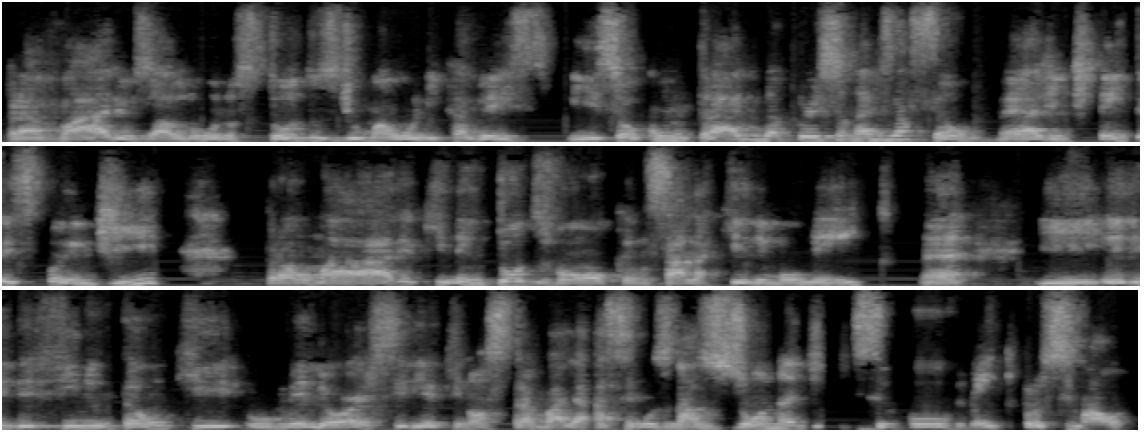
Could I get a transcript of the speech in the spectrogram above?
para vários alunos, todos de uma única vez. E isso é o contrário da personalização. Né? A gente tenta expandir para uma área que nem todos vão alcançar naquele momento, né? E ele define então que o melhor seria que nós trabalhássemos na zona de desenvolvimento proximal,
